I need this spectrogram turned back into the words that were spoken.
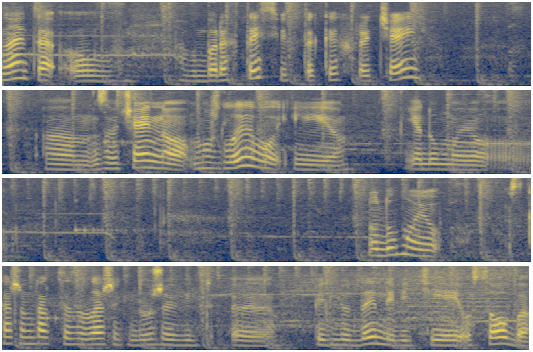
Знаєте, вберегтись від таких речей, ем, звичайно, можливо, і я думаю, ну, думаю, скажімо так, це залежить дуже від, е, від людини, від тієї особи.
